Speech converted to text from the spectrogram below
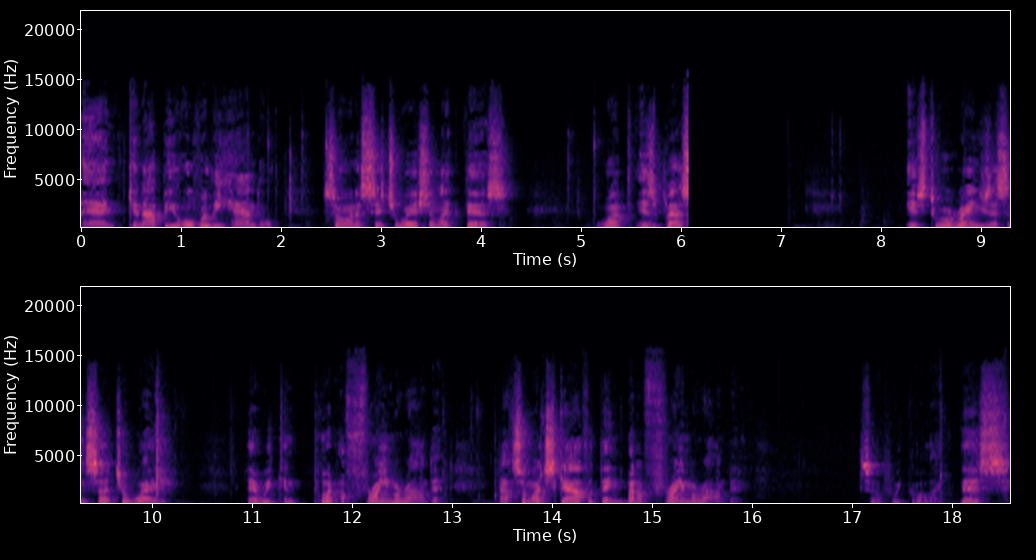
and cannot be overly handled. So in a situation like this, what is best is to arrange this in such a way that we can put a frame around it. Not so much scaffolding, but a frame around it. So if we go like this,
